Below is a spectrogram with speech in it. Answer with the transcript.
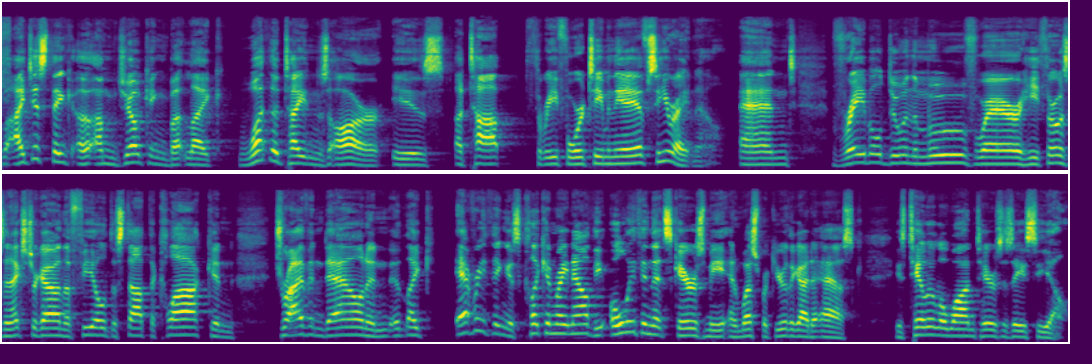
Well, I just think uh, I'm joking, but like what the Titans are is a top three, four team in the AFC right now. And Vrabel doing the move where he throws an extra guy on the field to stop the clock and driving down and it, like everything is clicking right now. The only thing that scares me, and Westbrook, you're the guy to ask, is Taylor Lewan tears his ACL.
